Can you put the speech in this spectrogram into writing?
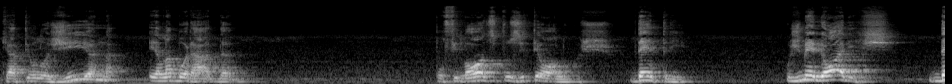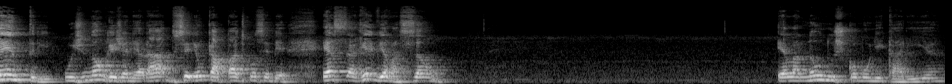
que a teologia elaborada por filósofos e teólogos, dentre os melhores, dentre os não regenerados, seriam capazes de conceber essa revelação ela não nos comunicaria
